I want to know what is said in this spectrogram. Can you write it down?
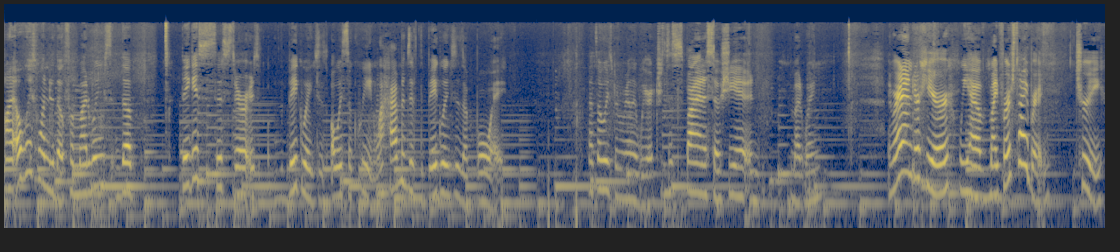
I always wonder though, for Mudwings, the biggest sister is the big wings is always the queen. What happens if the big wings is a boy? That's always been really weird. She's a spy and associate in Mudwing. And right under here, we have my first hybrid, Tree.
